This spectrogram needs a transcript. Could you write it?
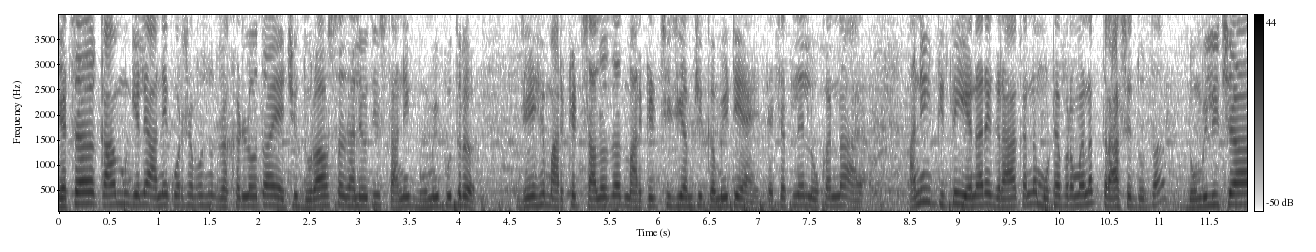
याचं काम गेल्या अनेक वर्षापासून रखडलं होतं. याची दुरावस्था झाली होती. स्थानिक भूमिपुत्र जे हे मार्केट चालवतात मार्केटची जी आमची कमिटी आहे त्याच्यातल्या लोकांना आणि तिथे येणाऱ्या ग्राहकांना मोठ्या प्रमाणात त्रास येत होता. डोंबिवलीच्या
